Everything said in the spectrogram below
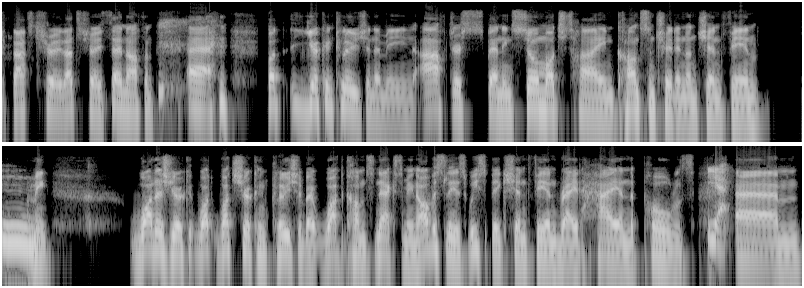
that's true. That's true. Say nothing. Uh, but your conclusion, I mean, after spending so much time concentrating on Sinn Féin, mm. I mean, what is your what what's your conclusion about what comes next? I mean, obviously, as we speak, Sinn Féin right high in the polls. Yeah. Um,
